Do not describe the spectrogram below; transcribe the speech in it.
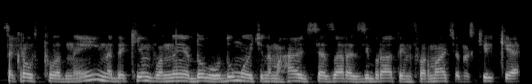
Це крок складний, над яким вони довго думають і намагаються зараз зібрати інформацію, наскільки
